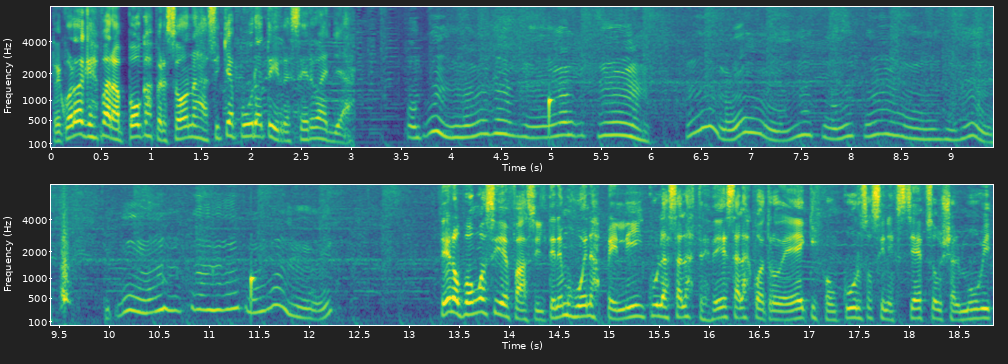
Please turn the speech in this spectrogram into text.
Recuerda que es para pocas personas, así que apúrate y reserva ya. Te lo pongo así de fácil. Tenemos buenas películas, salas 3D, salas 4DX, concursos, Cinexchef, Social Movie,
